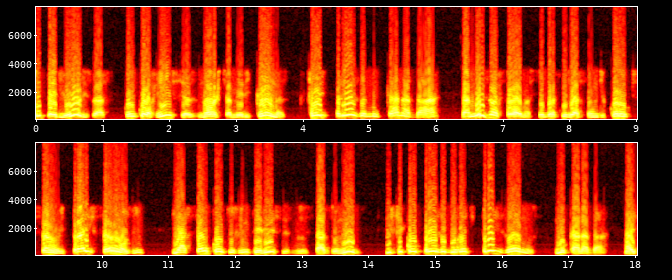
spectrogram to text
superiores às concorrências norte-americanas, foi presa no Canadá da mesma forma, sob acusação de corrupção e traição aos, e ação contra os interesses dos Estados Unidos, e ficou presa durante três anos no Canadá. Mas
